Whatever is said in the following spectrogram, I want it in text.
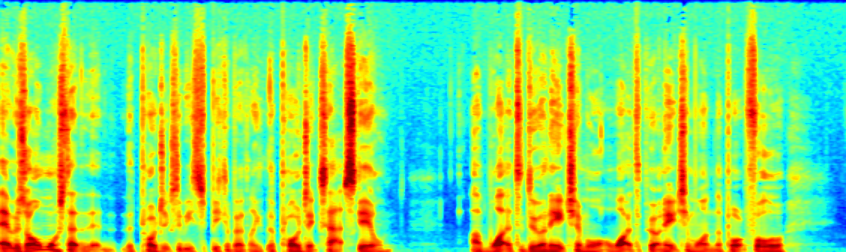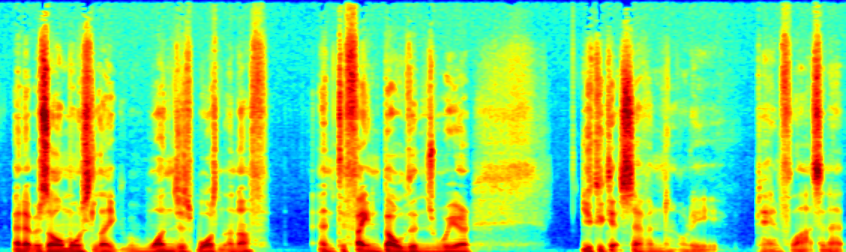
it was almost at the, the projects that we speak about, like the projects at scale. I wanted to do an HMO. I wanted to put an HMO in the portfolio, and it was almost like one just wasn't enough. And to find buildings where you could get seven or eight, ten flats in it,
